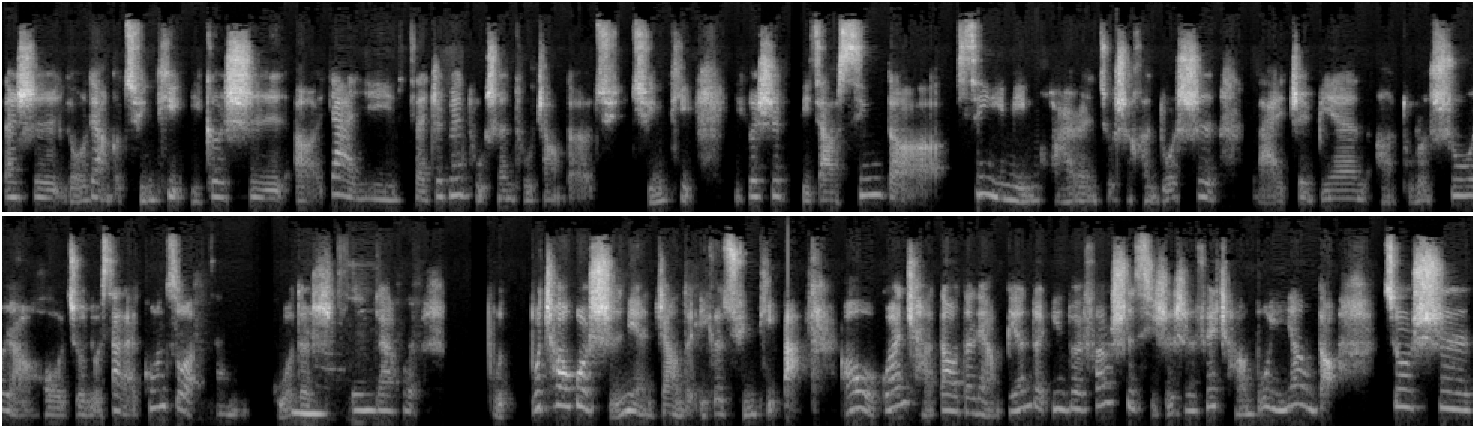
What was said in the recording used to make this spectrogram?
但是有两个群体，一个是呃亚裔在这边土生土长的群群体，一个是比较新的新移民华人，就是很多是来这边啊读了书，然后就留下来工作，在国的时间应该会不不超过十年这样的一个群体吧。然后我观察到的两边的应对方式其实是非常不一样的，就是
